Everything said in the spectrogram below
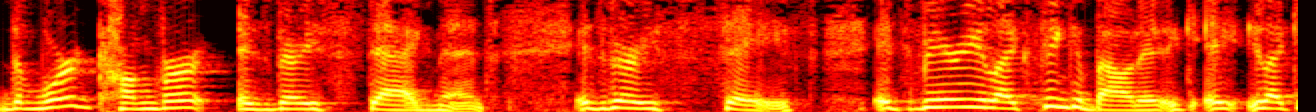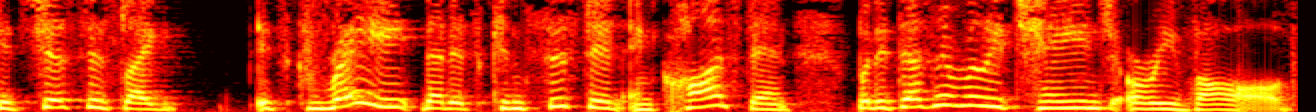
the word comfort is very stagnant it's very safe it's very like think about it, it, it like it just is like it's great that it's consistent and constant, but it doesn't really change or evolve,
